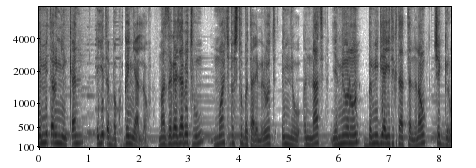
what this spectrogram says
የሚጠሩኝን ቀን እየጠበኩ እገኛለሁ። ማዘጋጃ ቤቱ ሟች በዝቶበታል የሚሉት እኚሁ እናት የሚሆነውን በሚዲያ እየተከታተልን ነው። ችግሩ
